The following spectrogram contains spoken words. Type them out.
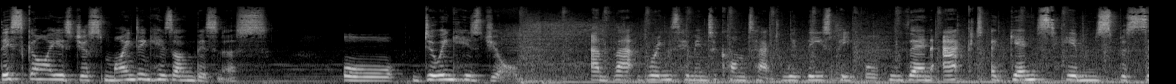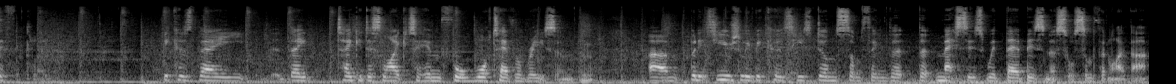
this guy is just minding his own business or doing his job, and that brings him into contact with these people who then act against him specifically because they they take a dislike to him for whatever reason. Um, but it's usually because he's done something that, that messes with their business or something like that.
